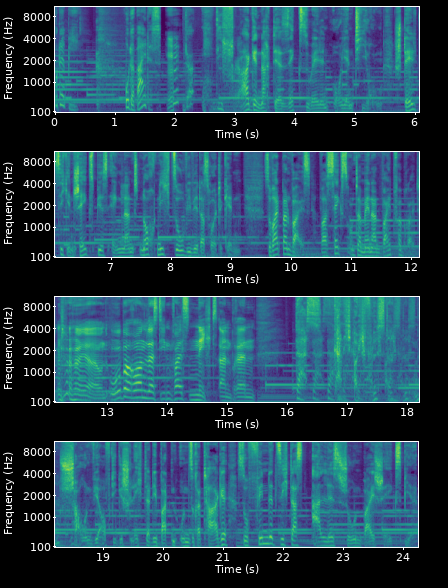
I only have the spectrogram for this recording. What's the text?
Oder bi? Oder beides? Ja, die Frage nach der sexuellen Orientierung stellt sich in Shakespeares England noch nicht so, wie wir das heute kennen. Soweit man weiß, war Sex unter Männern weit verbreitet. Ja, und Oberon lässt jedenfalls nichts anbrennen. Das kann ich euch flüstern. Schauen wir auf die Geschlechterdebatten unserer Tage, so findet sich das alles schon bei Shakespeare.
